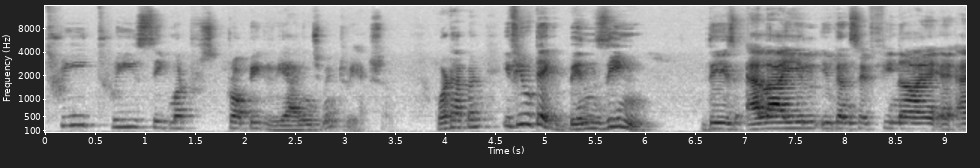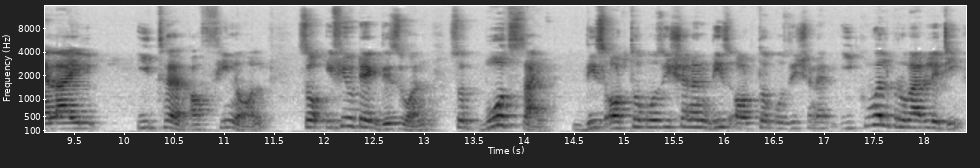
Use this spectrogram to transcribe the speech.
3-3 sigma tropic rearrangement reaction. What happened? If you take benzene, this allyl, you can say phenyl, eh, allyl ether of phenol So if you take this one, so both sides, this ortho position and this ortho position have equal probability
